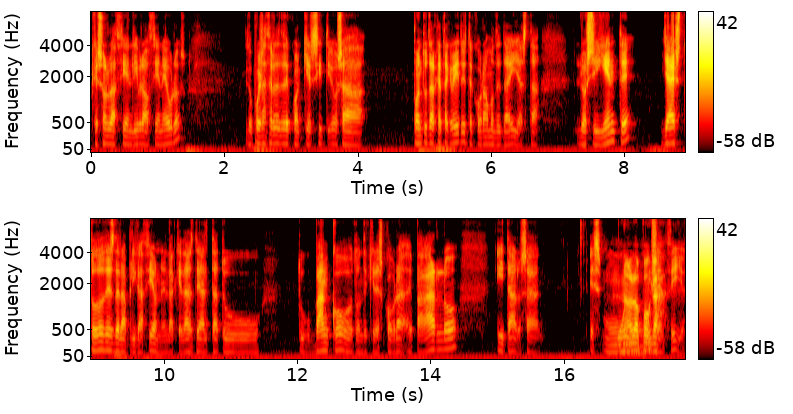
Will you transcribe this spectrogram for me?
que son las 100 libras o 100 euros, lo puedes hacer desde cualquier sitio. O sea, pon tu tarjeta de crédito y te cobramos desde ahí y ya está. Lo siguiente ya es todo desde la aplicación, en la que das de alta tu, tu banco o donde quieres cobrar, eh, pagarlo y tal. O sea, es muy, No lo muy pongas. sencillo.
